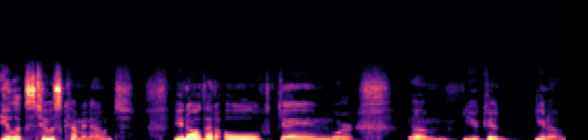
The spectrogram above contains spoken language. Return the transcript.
Elex 2 is coming out. You know that old game where um, you could, you know,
